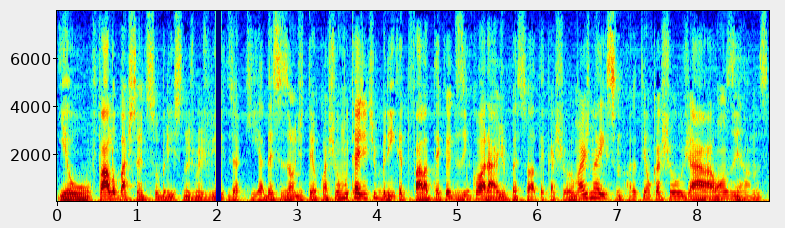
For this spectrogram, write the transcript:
E eu falo bastante sobre isso nos meus vídeos aqui. A decisão de ter um cachorro, muita gente brinca, fala até que eu desencorajo o pessoal a ter cachorro, mas não é isso não. Eu tenho um cachorro já há 11 anos,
